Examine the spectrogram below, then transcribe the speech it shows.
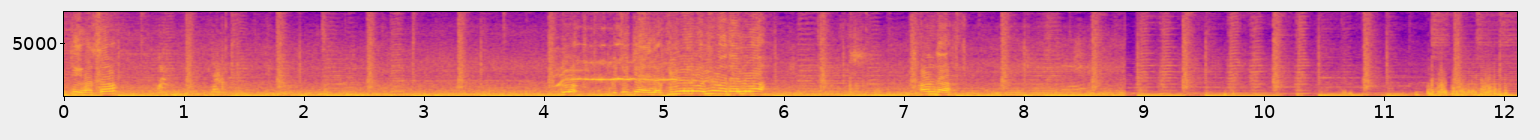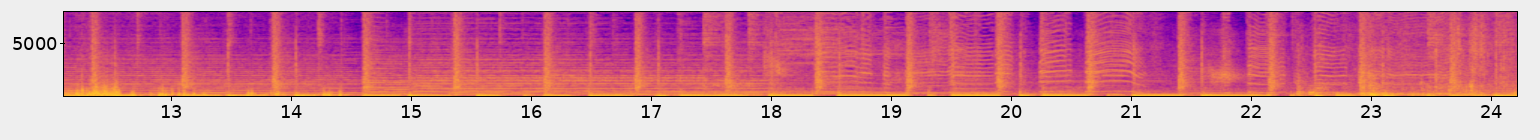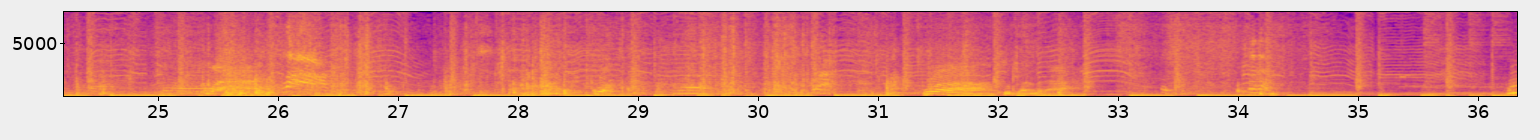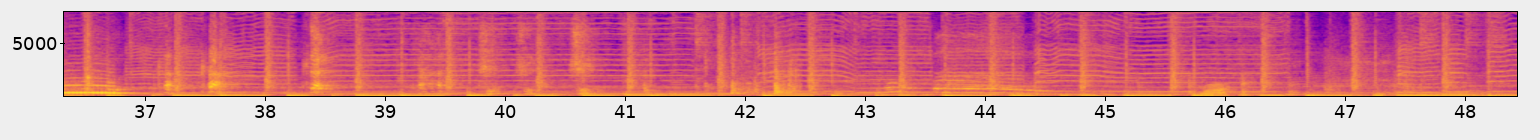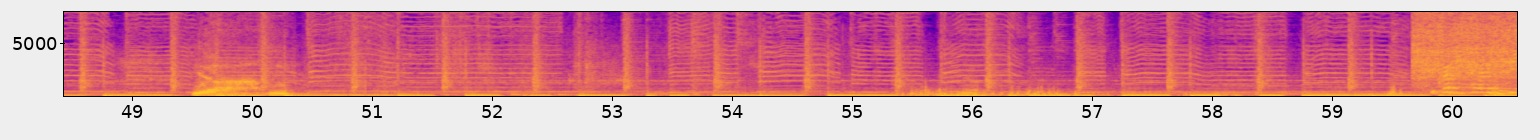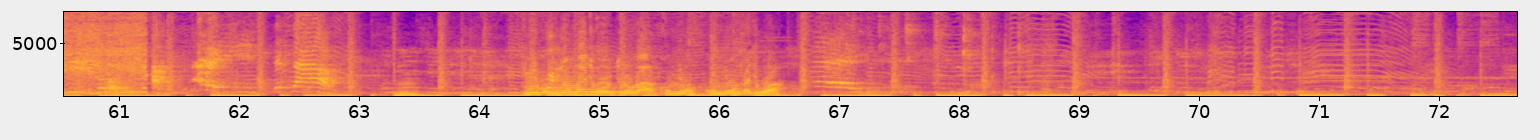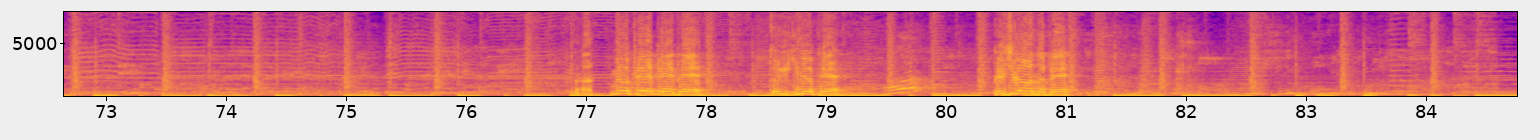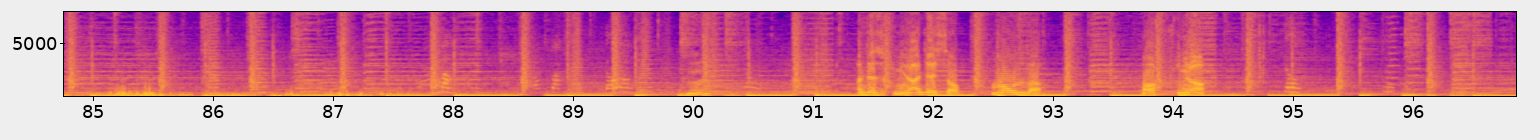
이렇게 갔어? 이거, 이쪽이 아니다. 김 일로 와, 흉하다, 일로 와. 나온다. 우와, 괜찮은 거다. 와. 이야, 응? 야. 김이 공룡 가지고 들어가, 공룡. 공룡 가지고 와. 김이야, 배, 배, 배. 저기 김이야, 배. 배 지나간다, 배. 응? 앉아있어, 김이나 앉아있어. 엄마 온다. 어, 김이나.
